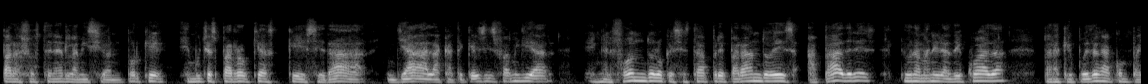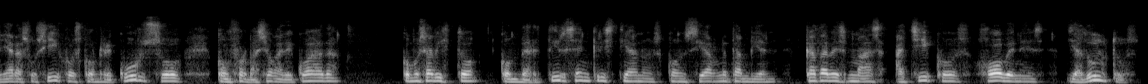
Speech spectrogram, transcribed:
para sostener la misión, porque en muchas parroquias que se da ya la catequesis familiar, en el fondo lo que se está preparando es a padres de una manera adecuada para que puedan acompañar a sus hijos con recursos, con formación adecuada. Como se ha visto, convertirse en cristianos concierne también cada vez más a chicos, jóvenes y adultos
